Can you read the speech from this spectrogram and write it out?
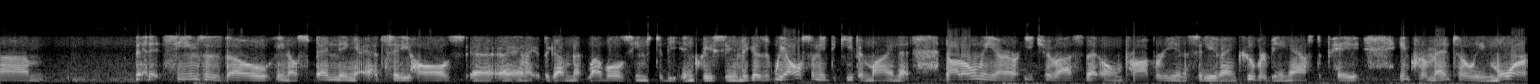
Um, that it seems as though you know spending at city halls uh, and at the government level seems to be increasing because we also need to keep in mind that not only are each of us that own property in the city of Vancouver being asked to pay incrementally more,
